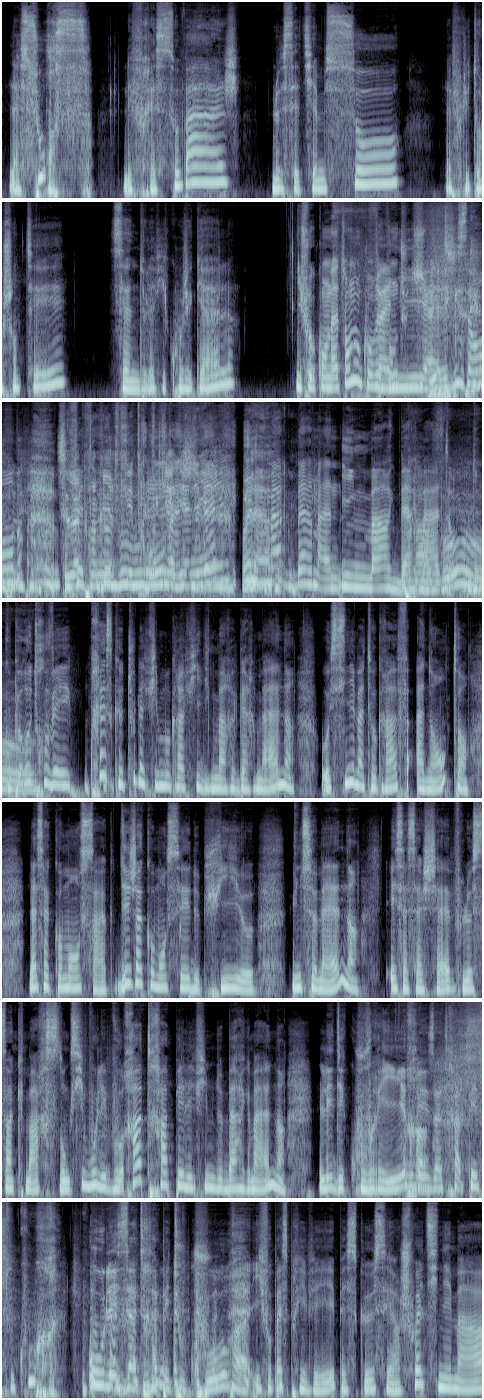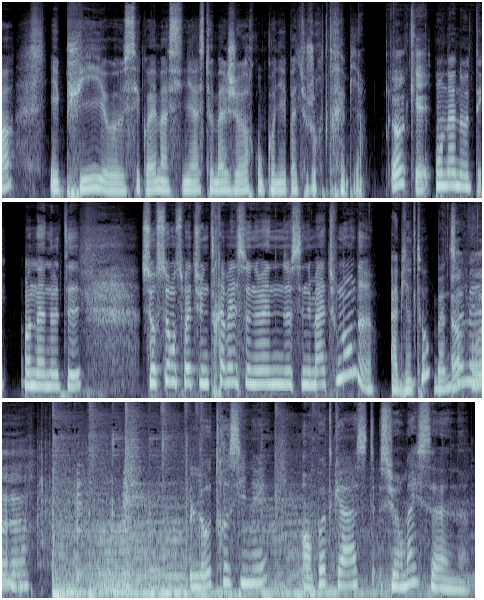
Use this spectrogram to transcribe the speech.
La source, les fraises sauvages, le septième saut, la flûte enchantée, scène de la vie conjugale. Il faut qu'on attende ou qu'on répond tout de Fanny, suite Alexandre. C'est la première est vous qui a gagné. Voilà. Ingmar Bergman. Ingmar Bergman. Bravo. Donc on peut retrouver presque toute la filmographie d'Ingmar Bergman au cinématographe à Nantes. Là, ça commence à déjà commencé depuis euh, une semaine et ça s'achève le 5 mars. Donc si vous voulez vous rattraper les films de Bergman, les découvrir Les attraper tout court. ou les attraper tout court, il faut pas se priver parce que c'est un chouette cinéma et puis euh, c'est quand même un cinéaste majeur qu'on connaît pas toujours très bien. Ok. On a noté. On a noté. Sur ce, on souhaite une très belle semaine de cinéma à tout le monde. À bientôt. Bonne Au semaine. revoir. L'autre ciné en podcast sur MySun.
